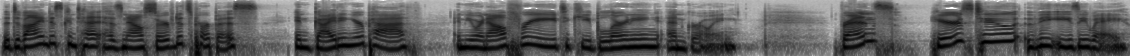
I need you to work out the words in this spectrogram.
the divine discontent has now served its purpose in guiding your path, and you are now free to keep learning and growing. Friends, here's to the easy way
